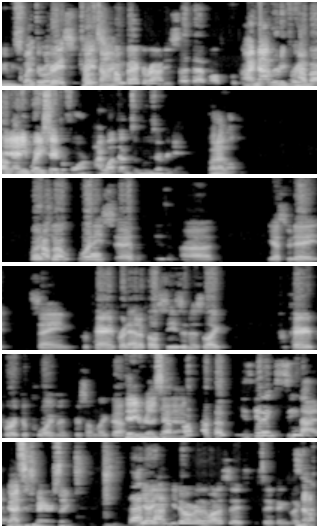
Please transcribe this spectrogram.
We just went through a Trace, tough Trace time. come back around. He said that multiple times. I'm not rooting for him about- in any way, shape, or form. I want them to lose every game, but I love him. But How about what he said uh, yesterday, saying preparing for an NFL season is like preparing for a deployment or something like that. Did he really say Yeah, that? fuck the, he's getting senile. That's embarrassing. That's yeah, not, you, you don't really want to say say things like No.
